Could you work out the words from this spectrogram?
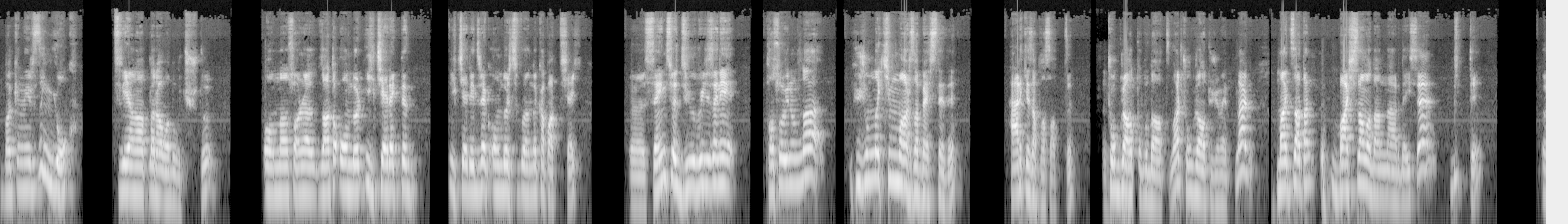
Buccaneers'ın yok. Triyanatlar havada uçuştu. Ondan sonra zaten 14 ilk çeyrekte ilk çeyreği direkt 14-0 önde kapattı şey. Ee, Saints ve Drew Brees hani pas oyununda hücumda kim varsa besledi. Herkese pas attı. Çok rahat topu dağıttılar. Çok rahat hücum ettiler. Maç zaten başlamadan neredeyse bitti. Ee,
